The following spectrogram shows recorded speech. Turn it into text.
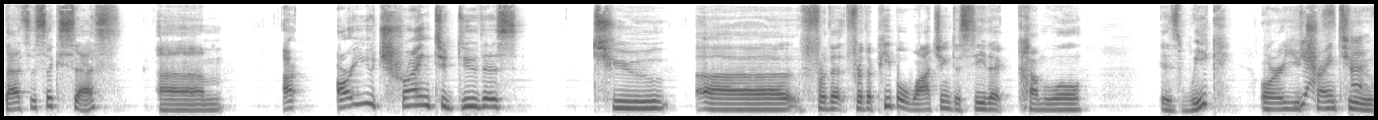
that's a success. Um, are are you trying to do this to uh for the for the people watching to see that Khamul is weak, or are you Yes, trying to uh,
